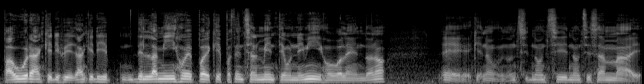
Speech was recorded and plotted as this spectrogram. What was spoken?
paura anche, di, anche di, dell'amico e poi che potenzialmente è un nemico volendo, no? E che no, non, si, non, si, non si sa mai.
